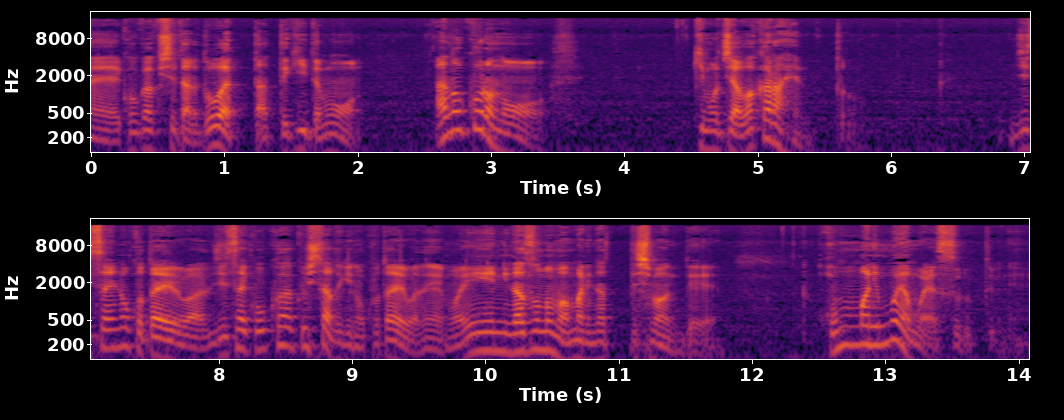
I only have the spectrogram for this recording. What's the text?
えー告白してたらどうやった？って聞いてもあの頃の気持ちは分からへんと。実際の答えは実際告白した時の答えはねもう永遠に謎のままになってしまうんでほんまにモヤモヤするっていうね。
